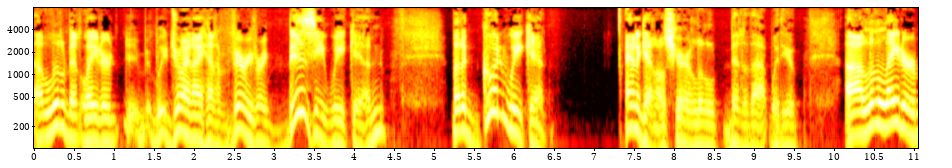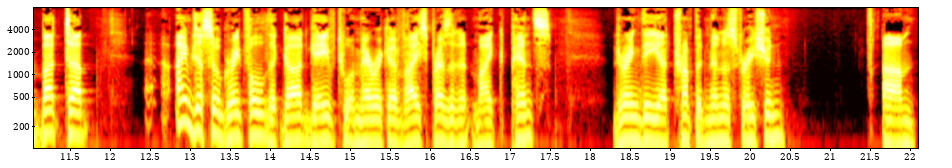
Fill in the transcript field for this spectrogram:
a little bit later. We, Joy and I had a very, very busy weekend, but a good weekend. And again, I'll share a little bit of that with you uh, a little later. But uh, I'm just so grateful that God gave to America Vice President Mike Pence during the uh, Trump administration. Um,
